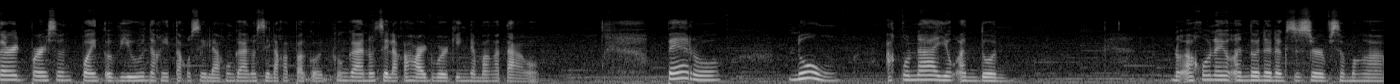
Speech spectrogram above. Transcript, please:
third person point of view, nakita ko sila kung gaano sila kapagod, kung gaano sila ka-hardworking na mga tao. Pero, nung ako na yung andon, nung ako na yung andon na nagsiserve sa mga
